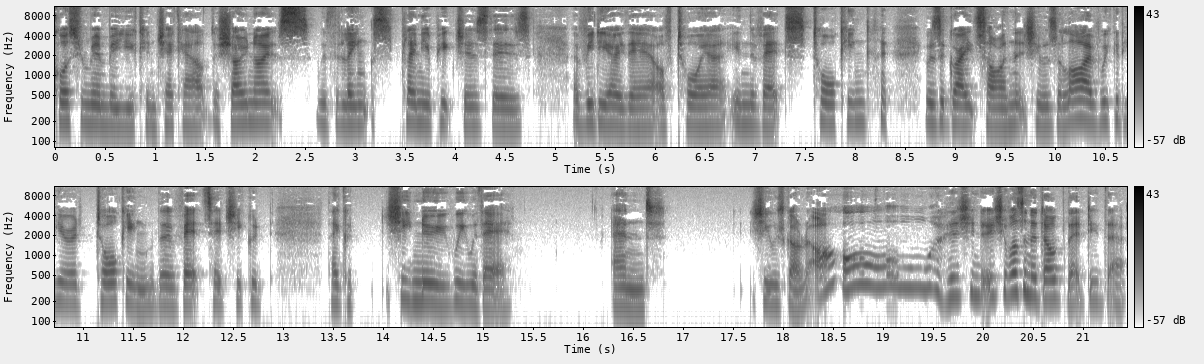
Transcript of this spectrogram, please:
Course, remember you can check out the show notes with the links, plenty of pictures. There's a video there of Toya in the vets talking. it was a great sign that she was alive. We could hear her talking. The vet said she could they could she knew we were there and she was going oh she she wasn't a dog that did that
